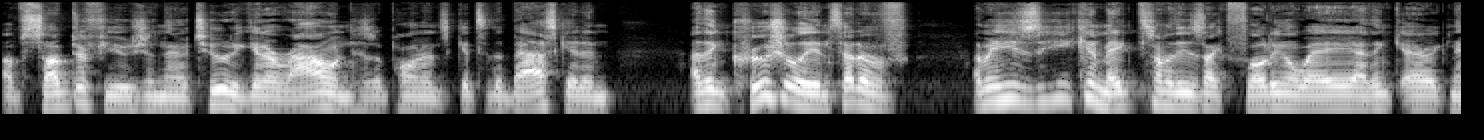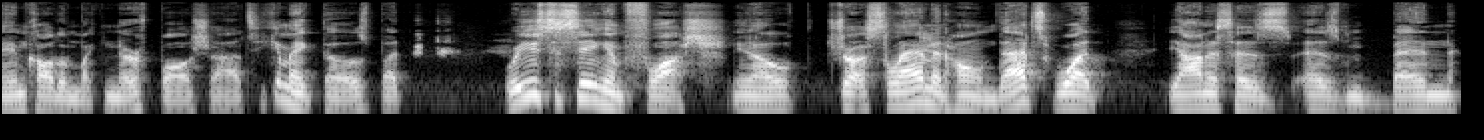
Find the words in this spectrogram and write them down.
of subterfuge in there too to get around his opponents, get to the basket, and I think crucially, instead of, I mean, he's he can make some of these like floating away. I think Eric Nehm called them like Nerf ball shots. He can make those, but we're used to seeing him flush, you know, slam it home. That's what Giannis has has been.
